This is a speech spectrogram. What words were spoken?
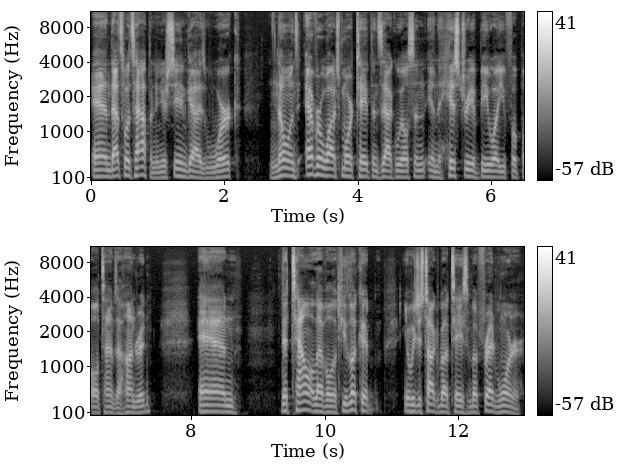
And that's what's happening. You're seeing guys work. No one's ever watched more tape than Zach Wilson in the history of BYU football times 100. And the talent level, if you look at, you know, we just talked about Taysom, but Fred Warner,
